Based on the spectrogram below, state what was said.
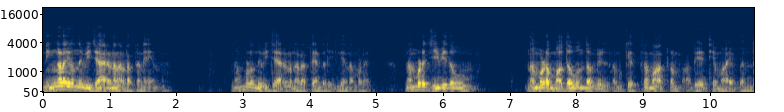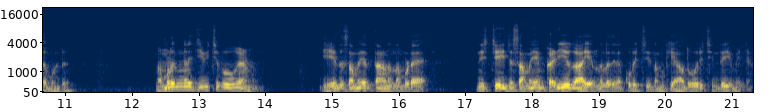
നിങ്ങളെ ഒന്ന് വിചാരണ നടത്തണേ എന്ന്. നമ്മളൊന്ന് വിചാരണ നടത്തേണ്ടതില്ലേ നമ്മളെ? നമ്മുടെ ജീവിതവും നമ്മുടെ മതവും തമ്മിൽ നമുക്ക് എത്രമാത്രം അഭേദ്യമായ ബന്ധമുണ്ട്? നമ്മളിങ്ങനെ ജീവിച്ചു പോവുകയാണ്. ഏത് സമയത്താണ് നമ്മുടെ നിശ്ചയിച്ച സമയം കഴിയുക എന്നുള്ളതിനെക്കുറിച്ച് നമുക്ക് യാതൊരു ചിന്തയുമില്ല.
